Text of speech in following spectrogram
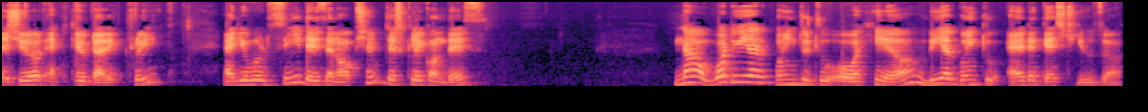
Azure Active Directory and you will see there is an option just click on this now what we are going to do over here we are going to add a guest user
